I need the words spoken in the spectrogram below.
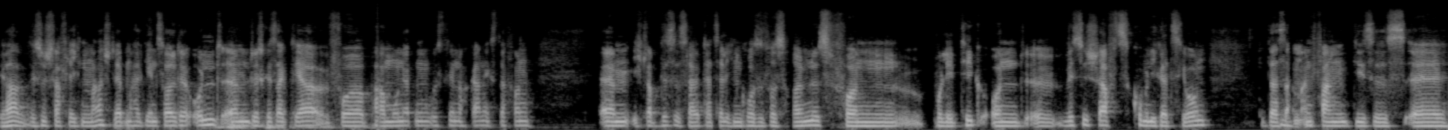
ja, wissenschaftlichen Maßstäben halt gehen sollte. Und ähm, du hast gesagt, ja, vor ein paar Monaten wusste ihr noch gar nichts davon. Ähm, ich glaube, das ist halt tatsächlich ein großes Versäumnis von Politik und äh, Wissenschaftskommunikation, dass mhm. am Anfang dieses äh,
